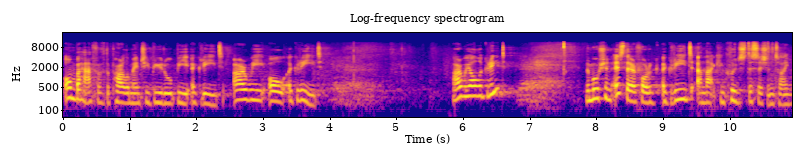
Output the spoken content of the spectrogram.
on behalf of the Parliamentary Bureau be agreed. Are we all agreed? Are we all agreed? Yes. The motion is therefore agreed and that concludes decision time.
